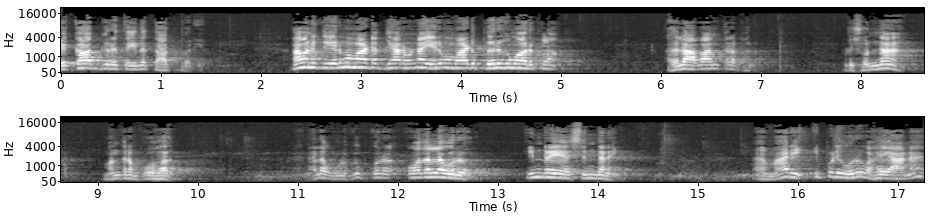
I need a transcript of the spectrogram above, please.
ஏகாகிரத்தையில் தாத்பரியம். அவனுக்கு எரும மாட்டை தியானம்னா எரும மாடு பெருகுமா இருக்கலாம். அதில் அவாந்தர பலம். இப்படி சொன்னால் மந்திரம் போகாது. அதனால் உங்களுக்கு முதல்ல ஒரு இன்றைய சிந்தனை. அது மாதிரி இப்படி ஒரு வகையான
